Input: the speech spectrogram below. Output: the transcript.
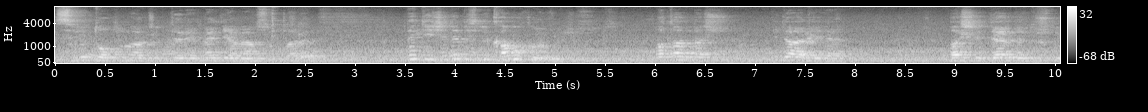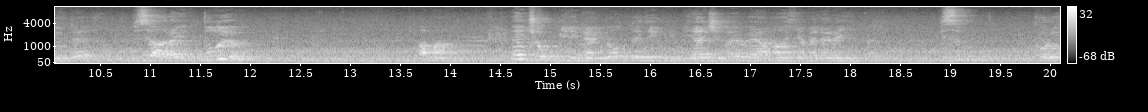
sivil toplum örgütleri, medya mensupları. Neticede biz bir kamu kurumuyuz. Vatandaş idareyle başı derde düştüğünde bizi arayıp buluyor. Ama en çok bilinen yol dediğim gibi CİMER veya mahkemelere gitmek. Bizim kurum,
